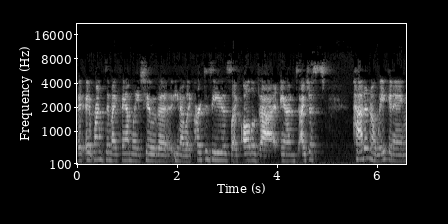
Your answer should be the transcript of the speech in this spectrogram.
it, it runs in my family too the you know like heart disease like all of that. And i just had an awakening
